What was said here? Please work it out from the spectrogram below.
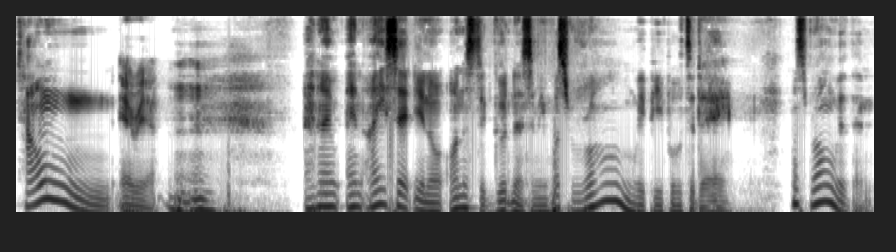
town area. And I and I said, you know, honest to goodness, I mean, what's wrong with people today? What's wrong with them?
